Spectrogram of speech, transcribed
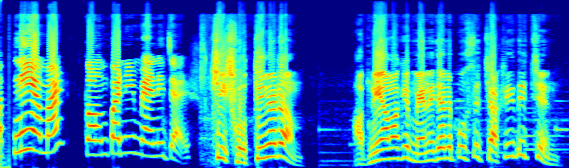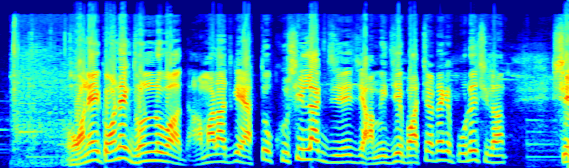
আপনি আমার কোম্পানির ম্যানেজার কি সত্যি ম্যাডাম আপনি আমাকে ম্যানেজারের পোস্টে চাকরি দিচ্ছেন? অনেক অনেক ধন্যবাদ। আমার আজকে এত খুশি লাগছে যে আমি যে বাচ্চাটাকে পড়েছিলাম সে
